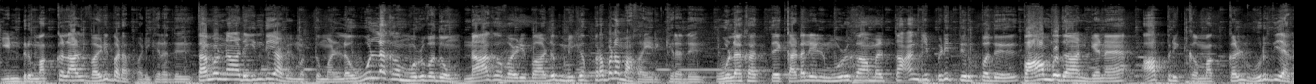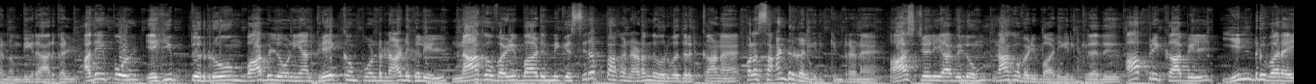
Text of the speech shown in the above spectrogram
இன்று மக்களால் வழிபடப்படுகிறது. தமிழ்நாடு இந்தியாவில் மட்டுமல்ல உலகம் முழுவதும் நாக வழிபாடு மிக பிரபலமாக இருக்கிறது. உலகத்தை கடலில் முழுகாமல் தாங்கி பிடித்திருப்பது பாம்புதான் என ஆப்பிரிக்க மக்கள் உறுதியாக நம்புகிறார்கள். அதே போல் எகிப்து ரோம் பாபிலோனியா கிரேக்கம் போன்ற நாடுகளில் நாக வழிபாடு மிக சிறப்பாக நடந்து வருவதற்கான பல சான்றுகள் இருக்கின்றன. ஆஸ்திரேலியாவிலும் நாக வழிபாடு இருக்கிறது. ஆப்பிரிக்காவில் இன்று வரை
